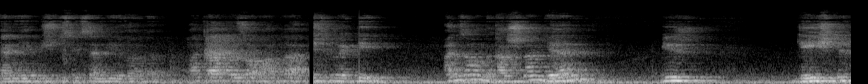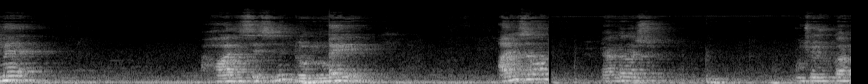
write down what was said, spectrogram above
yani 70'li 80'li yıllarda hatta Özal hatta değiştirmek değil. Aynı zamanda karşıdan gelen bir değiştirme hadisesini durdurmaya. Aynı zamanda arkadaş bu çocuklar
